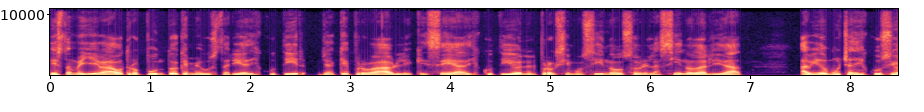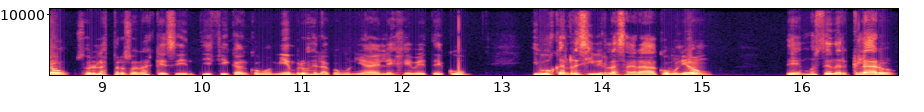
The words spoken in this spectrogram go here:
esto me lleva a otro punto que me gustaría discutir, ya que es probable que sea discutido en el próximo sínodo sobre la sinodalidad. Ha habido mucha discusión sobre las personas que se identifican como miembros de la comunidad LGBTQ y buscan recibir la Sagrada Comunión. Debemos tener claro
